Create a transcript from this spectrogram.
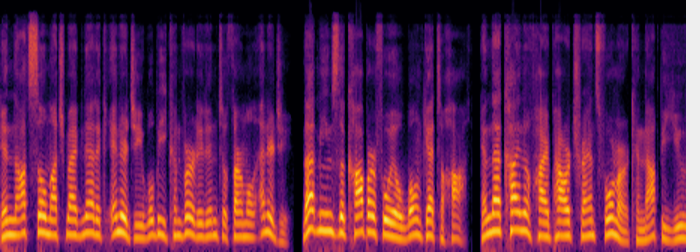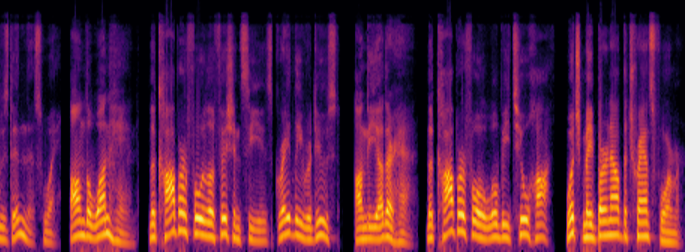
and not so much magnetic energy will be converted into thermal energy. That means the copper foil won't get too hot, and that kind of high-power transformer cannot be used in this way. On the one hand, the copper foil efficiency is greatly reduced. On the other hand, the copper foil will be too hot, which may burn out the transformer.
